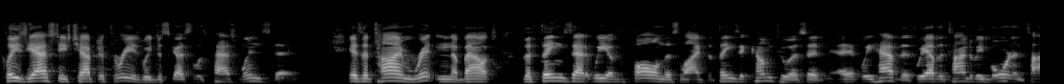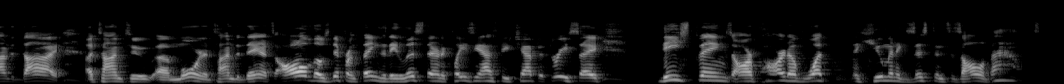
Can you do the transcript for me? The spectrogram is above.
Ecclesiastes chapter 3, as we discussed this past Wednesday, is a time written about the things that we have fall in this life, the things that come to us. If we have this, we have the time to be born and time to die, a time to uh, mourn, a time to dance. All those different things that he lists there in Ecclesiastes chapter 3 say these things are part of what the human existence is all about.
